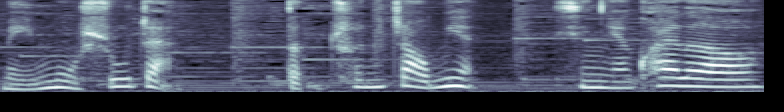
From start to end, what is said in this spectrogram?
眉目舒展等春照面。新年快乐哦！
